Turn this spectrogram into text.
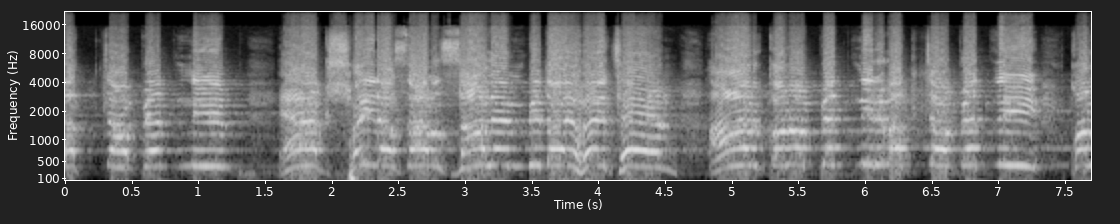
বাচ্চা এক জালেম বিদায় হয়েছেন। আর কোন বাচ্চা কোন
